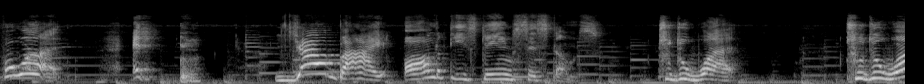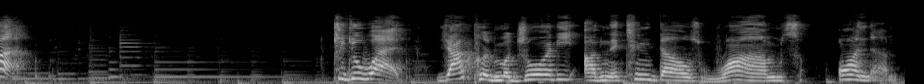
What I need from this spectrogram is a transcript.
For what? And y'all buy all of these game systems to do what? To do what? To do what? Y'all put majority of Nintendo's ROMs on them.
